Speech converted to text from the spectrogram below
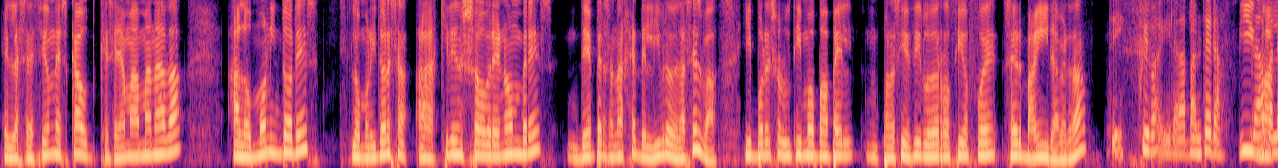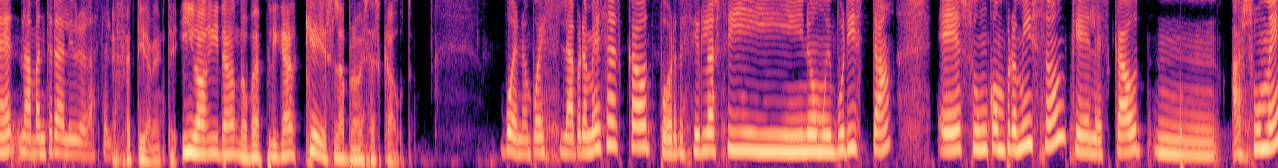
en la sección de scout que se llama manada, a los monitores, los monitores adquieren sobrenombres de personajes del libro de la selva. Y por eso el último papel, por así decirlo, de Rocío fue ser Bagheera, ¿verdad? Sí, fui Bagheera, la pantera. Y la, la pantera del libro de la selva. Efectivamente. Y Bagheera nos va a explicar qué es la promesa scout. Bueno, pues la promesa Scout, por decirlo así no muy purista, es un compromiso que el Scout mm, asume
